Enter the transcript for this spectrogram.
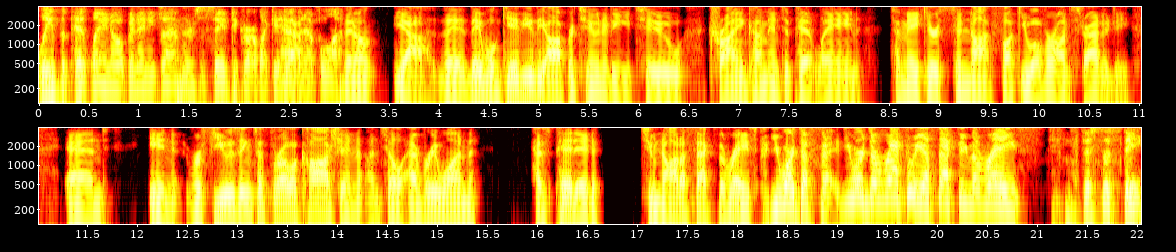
leave the pit lane open anytime there's a safety car like you have in F1. They don't yeah, they they will give you the opportunity to try and come into pit lane to make yours to not fuck you over on strategy. And in refusing to throw a caution until everyone has pitted to not affect the race. You are def- you are directly affecting the race. This is the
